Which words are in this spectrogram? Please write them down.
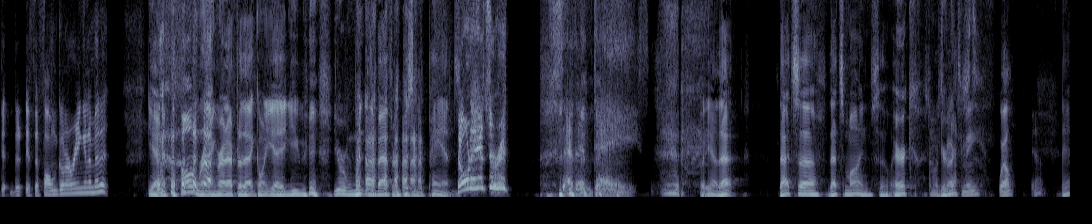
D- d- is the phone gonna ring in a minute? yeah. And if the phone rang right after that, going, yeah, you you went to the bathroom pissing your pants. Don't answer it. Seven days. But yeah, that that's uh that's mine. So Eric, oh, it's you're back next. to me well Yeah. Yeah.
